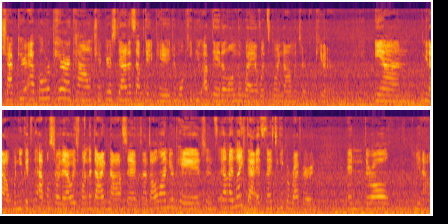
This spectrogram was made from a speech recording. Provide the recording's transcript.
check your Apple repair account, check your status update page, and we'll keep you updated along the way of what's going on with your computer. And, you know, when you get to the Apple store, they always run the diagnostics, and it's all on your page. And I like that. It's nice to keep a record. And they're all, you know.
